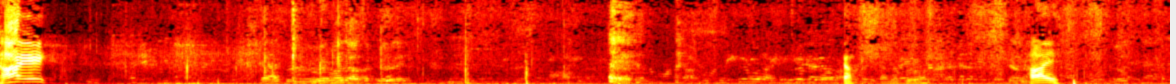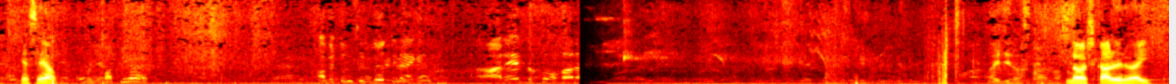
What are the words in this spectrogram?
हाय हाय कैसे आप? अबे तुम सिर्फ़ दो तीन आए क्या? अरे दो और। भाई जी नमस्कार नमस्कार। मेरे भाई भाई।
